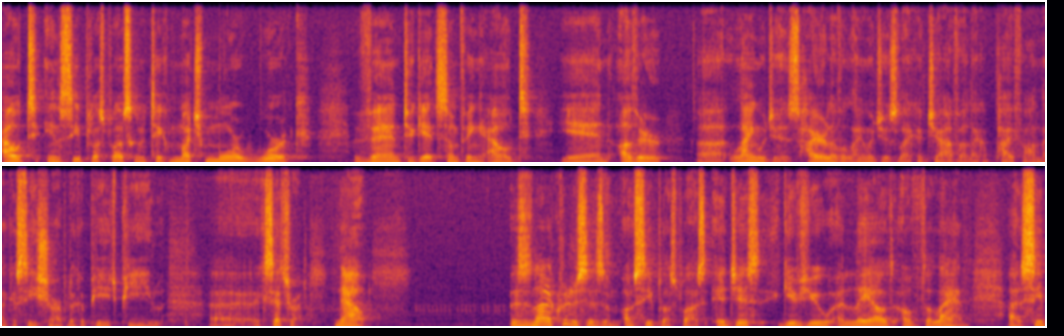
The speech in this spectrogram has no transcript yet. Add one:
out in C++ is going to take much more work than to get something out in other uh, languages, higher level languages like a Java, like a Python, like a C Sharp, like a PHP, uh, etc. Now, this is not a criticism of C++. It just gives you a layout of the land. Uh, C++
